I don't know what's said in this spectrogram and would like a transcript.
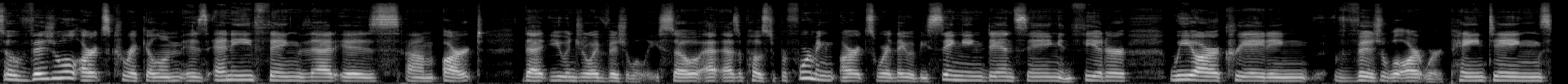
So, visual arts curriculum is anything that is um, art that you enjoy visually. So, as opposed to performing arts where they would be singing, dancing, and theater, we are creating visual artwork, paintings,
